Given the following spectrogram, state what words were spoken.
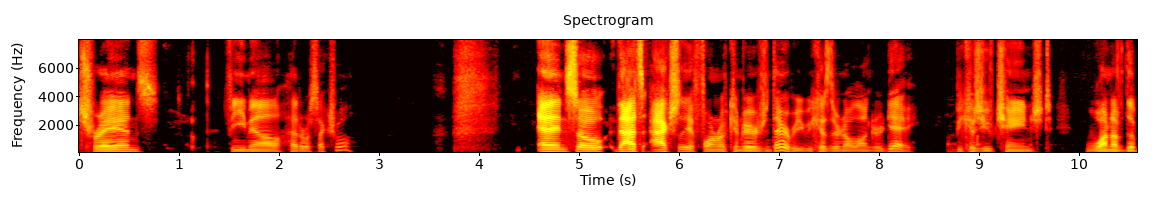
trans female heterosexual. And so that's actually a form of conversion therapy because they're no longer gay because you've changed one of the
